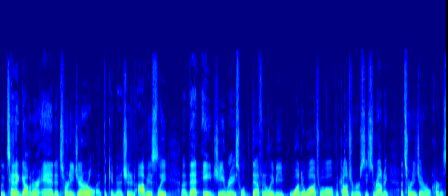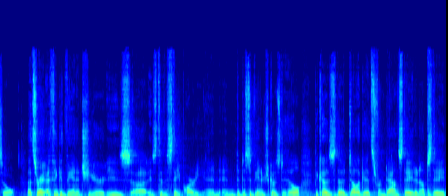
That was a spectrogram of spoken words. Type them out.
lieutenant governor and attorney general at the convention. And obviously, uh, that AG race will definitely be one to watch with all of the controversy surrounding Attorney General Curtis Hill. That's right. I think advantage here is uh, is to the state party, and, and the disadvantage goes to Hill because the delegates from downstate and upstate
